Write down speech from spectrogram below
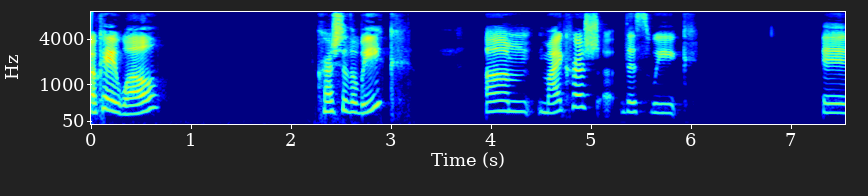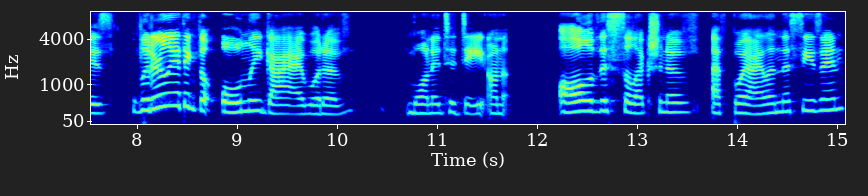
Okay, well, crush of the week. Um, my crush this week is literally, I think, the only guy I would have wanted to date on all of this selection of F Boy Island this season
